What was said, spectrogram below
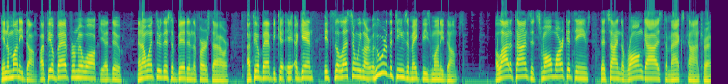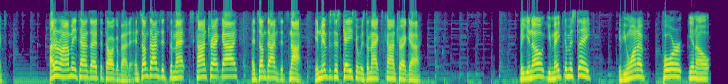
In a money dump. I feel bad for Milwaukee, I do. And I went through this a bit in the first hour. I feel bad because, again, it's the lesson we learn. Who are the teams that make these money dumps? A lot of times it's small market teams that sign the wrong guys to max contracts. I don't know how many times I have to talk about it. And sometimes it's the max contract guy, and sometimes it's not. In Memphis' case, it was the max contract guy. But, you know, you make the mistake. If you want to pour, you know,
